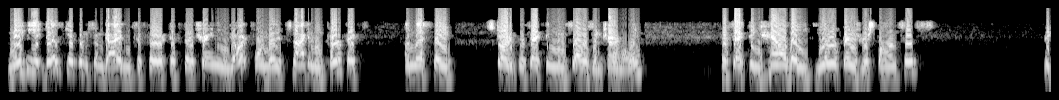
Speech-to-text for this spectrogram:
maybe it does give them some guidance if they're if they're training the art form, but it's not going to be perfect unless they started perfecting themselves internally, perfecting how they deal with those responses. Do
